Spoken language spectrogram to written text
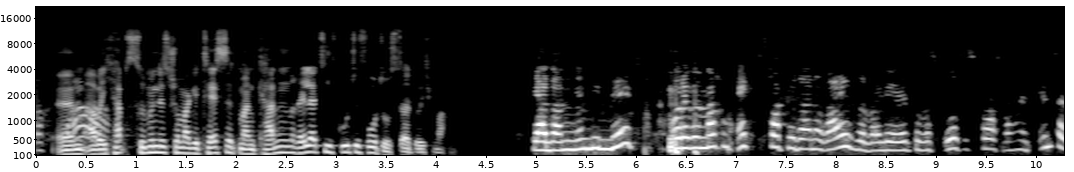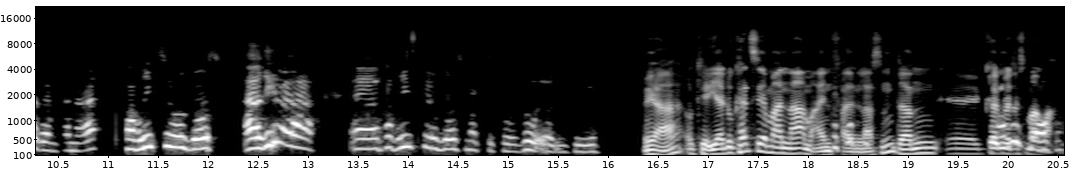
Doch, Ähm, aber ich habe es zumindest schon mal getestet. Man kann relativ gute Fotos dadurch machen. Ja, dann nimm die mit. Oder wir machen extra für deine Reise, weil du jetzt so was Großes vorhast. Machen wir einen Instagram-Kanal. Fabrizio goes arriba. Äh, Fabrizio goes Mexico. So irgendwie. Ja, okay. Ja, du kannst dir mal einen Namen einfallen lassen, dann äh, können wir das mal machen.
